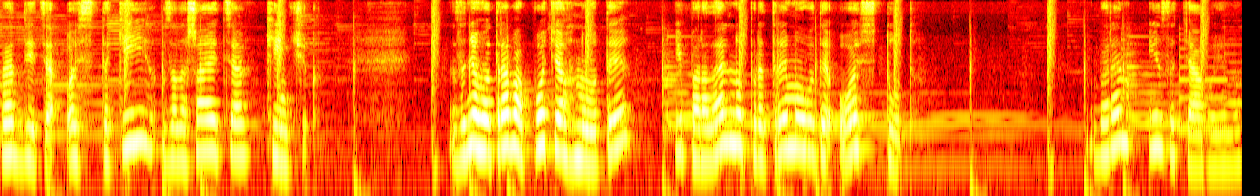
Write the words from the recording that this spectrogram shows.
Тепер ось такий залишається кінчик. За нього треба потягнути і паралельно притримувати ось тут. Беремо і затягуємо.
